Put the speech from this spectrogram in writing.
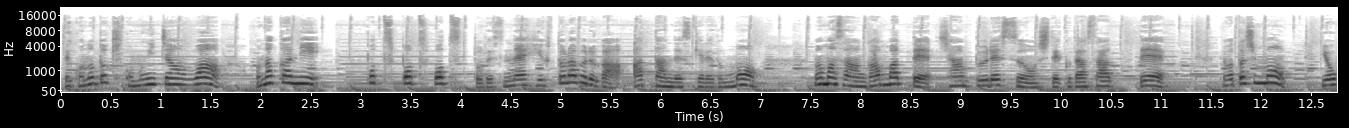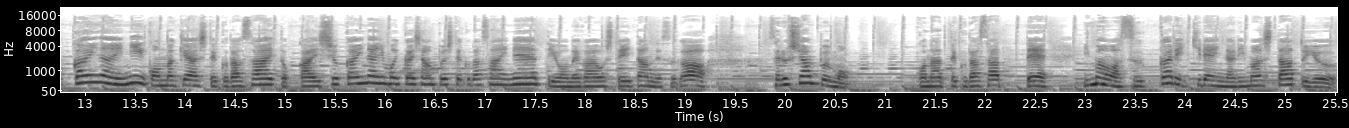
で、この時小麦ちゃんはお腹にポツポツポツとですね、皮膚トラブルがあったんですけれども、ママさん頑張ってシャンプーレッスンをしてくださって、私も4日以内にこんなケアしてくださいとか、1週間以内にもう1回シャンプーしてくださいねっていうお願いをしていたんですが、セルフシャンプーも行ってくださって、今はすっかり綺麗になりましたという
